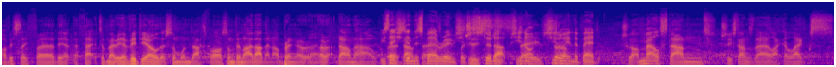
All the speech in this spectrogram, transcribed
obviously, for the effect of maybe a video that someone's asked for or something like that, then I'll bring her, her down the house. You say uh, she's in the spare room. But She's just stood up. She's not. She's stood not up. in the bed. She's got a metal stand. She stands there like her legs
